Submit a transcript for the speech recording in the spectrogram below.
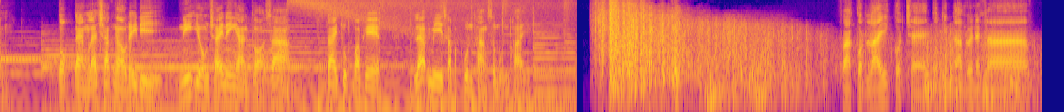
ง ตกแต่งและชักเงาได้ดี นิยมใช้ในงานก่อสร้าง ได้ทุกประเภท และมีสรรพคุณทางสมุนไพร ฝากกดไลค์ กดแชร์ กดติดตามด้วยนะครับ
